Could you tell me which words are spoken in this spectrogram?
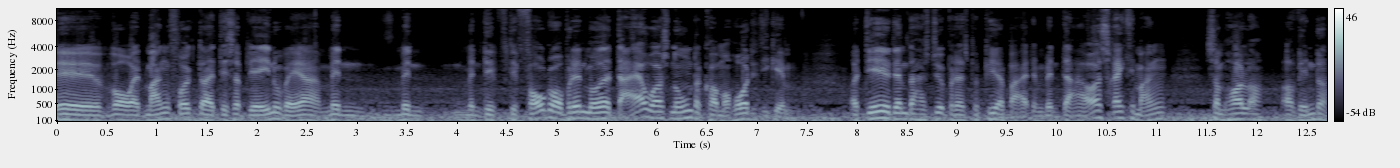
øh, hvor at mange frygter, at det så bliver endnu værre. Men, men, men det, det foregår på den måde, at der er jo også nogen, der kommer hurtigt igennem. Og det er jo dem, der har styr på deres papirarbejde. Men der er også rigtig mange, som holder og venter.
